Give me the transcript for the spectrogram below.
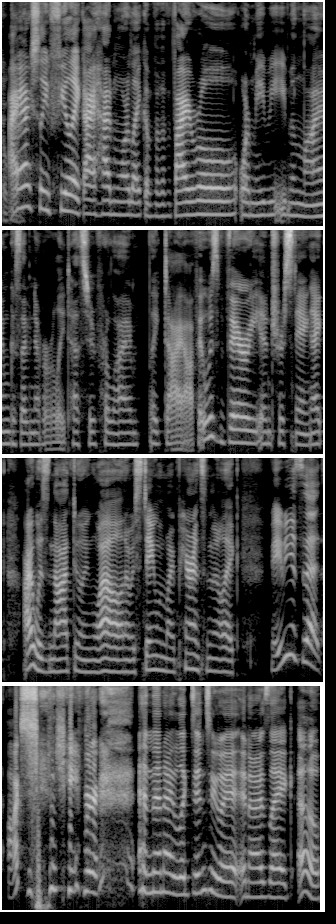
Okay. I actually feel like I had more like of a viral or maybe even Lyme because I've never really tested for Lyme, like die off. It was very interesting. Like I was not doing well and I was staying with my parents and they're like, maybe it's that oxygen chamber. And then I looked into it and I was like, oh,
